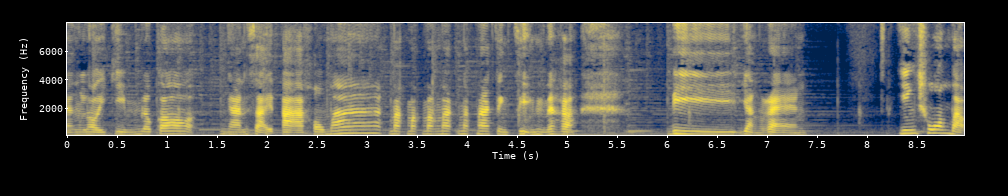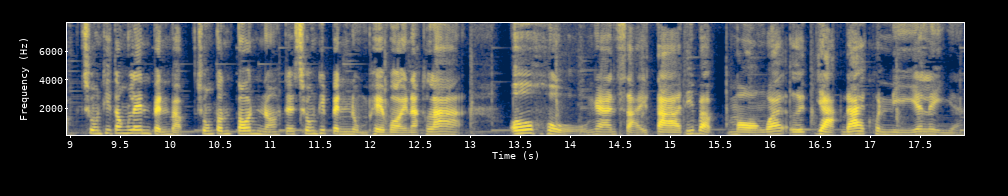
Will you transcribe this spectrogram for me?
งรอยยิ้ม แล้วก็งานสายตาเขามากมากมากมากมากมากมากจริง ๆ นะคะ ดีอย่างแรง ยิ่งช่วงแบบช่วงที่ต้องเล่นเป็นแบบช่วงต้นๆเนาะแต่ช่วงที่เป็นหนุ่มเพย์บอยนักล่า โอ้โห งานสายตาที่แบบมองว่าเอออยากได้คนนี้อะไรเงี้ย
